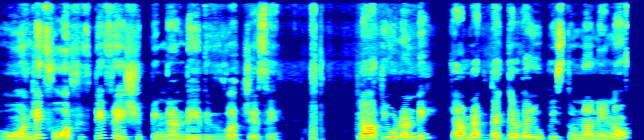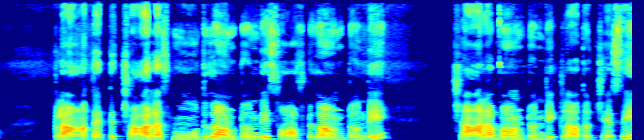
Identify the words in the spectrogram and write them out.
Only four fifty free shipping అండి ఇది వచ్చేసి. క్లాత్ చూడండి కెమెరాకి దగ్గరగా చూపిస్తున్నా నేను. క్లాత్ అయితే చాలా స్మూత్గా ఉంటుంది సాఫ్ట్గా ఉంటుంది చాలా బాగుంటుంది క్లాత్ వచ్చేసి.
